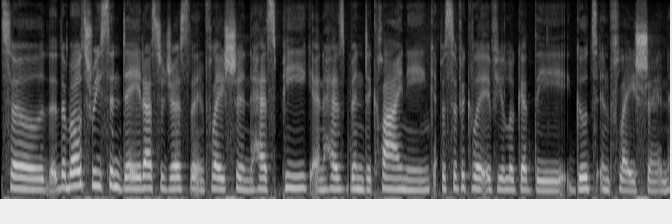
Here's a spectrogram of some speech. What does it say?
So the, the, most recent data suggests that inflation has peaked and has been declining, specifically if you look at the goods inflation.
